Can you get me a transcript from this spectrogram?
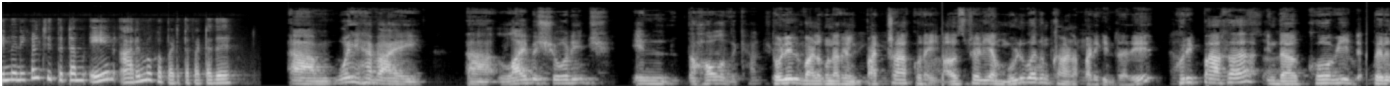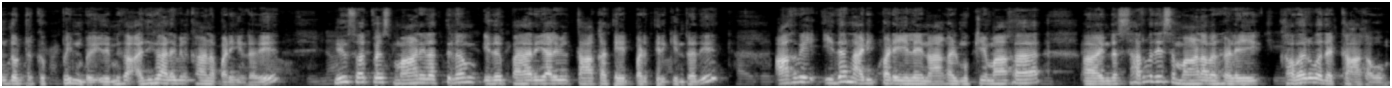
இந்த நிகழ்ச்சி திட்டம் ஏன் அறிமுகப்படுத்தப்பட்டது Um, we have a uh, labour shortage in the whole of the country. தொழில் வழங்குனர்களின் பற்றாக்குறை ஆஸ்திரேலியா முழுவதும் காணப்படுகின்றது குறிப்பாக இந்த கோவிட் பெருந்தொற்றுக்கு பின்பு இது மிக அதிக அளவில் காணப்படுகின்றது நியூ சவுத் வேல்ஸ் மாநிலத்திலும் இது பாரிய அளவில் தாக்கத்தை ஏற்படுத்தியிருக்கின்றது ஆகவே இதன் அடிப்படையிலே நாங்கள் முக்கியமாக இந்த சர்வதேச மாணவர்களை கவருவதற்காகவும்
